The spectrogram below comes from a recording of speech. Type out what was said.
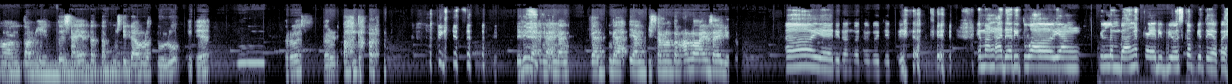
nonton itu saya tetap mesti download dulu gitu ya. Terus baru ditonton. gitu. Jadi nggak nggak nggak nggak yang bisa nonton online saya gitu. Oh iya di download dulu jadi oke. Okay. Emang ada ritual yang film banget kayak di bioskop gitu ya Pak?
